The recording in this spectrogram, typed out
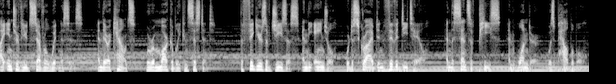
I interviewed several witnesses, and their accounts were remarkably consistent. The figures of Jesus and the angel were described in vivid detail, and the sense of peace and wonder was palpable.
